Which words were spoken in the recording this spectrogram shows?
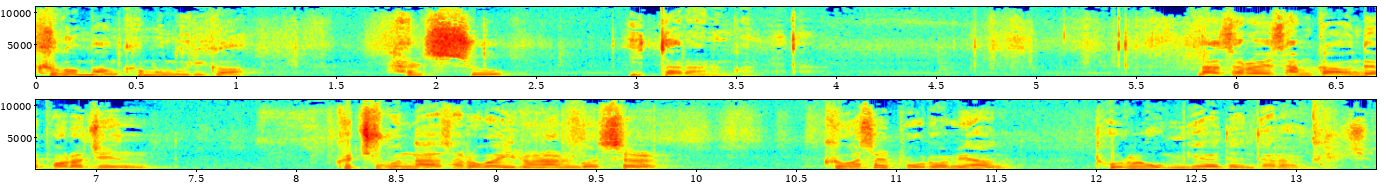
그것만큼은 우리가 할 수 있다라는 겁니다. 나사로의 삶 가운데 벌어진 그 죽은 나사로가 일어나는 것을 그것을 보려면 돌을 옮겨야 된다는 거죠.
